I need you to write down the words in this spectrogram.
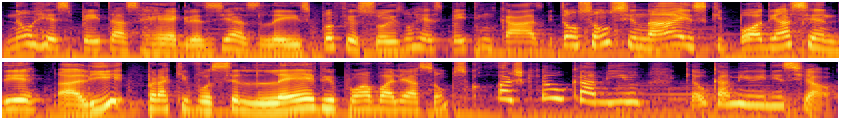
não respeita as regras e as leis, professores não respeitam em casa. Então são sinais que podem acender ali para que você leve para uma avaliação psicológica, que é o caminho, que é o caminho inicial.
